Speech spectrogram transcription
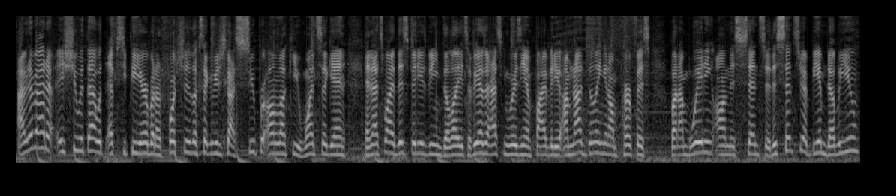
I've never had an issue with that with FCP Euro, but unfortunately it looks like we just got super unlucky once again. And that's why this video is being delayed. So if you guys are asking where's the M5 video, I'm not delaying it on purpose, but I'm waiting on this sensor. This sensor at BMW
